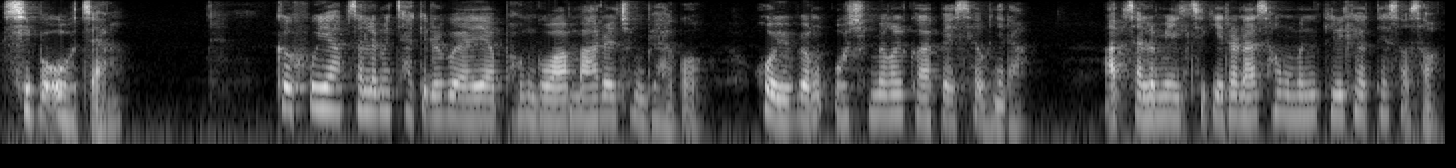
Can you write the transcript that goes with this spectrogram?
15장 그 후에 압살롬이 자기를 위하여 번거와 말을 준비하고 호위병 50명을 그 앞에 세우니라. 압살롬이 일찍 일어나 성문 길 곁에 서서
